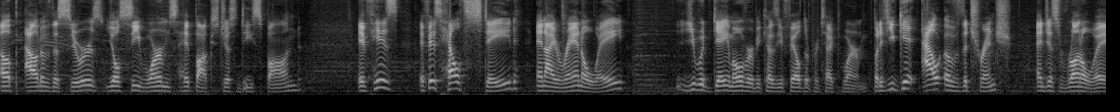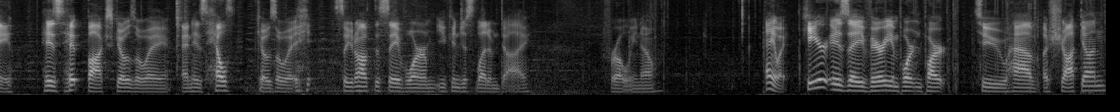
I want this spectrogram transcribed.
up out of the sewers, you'll see Worm's hitbox just despawned. If his if his health stayed and I ran away, you would game over because you failed to protect Worm. But if you get out of the trench and just run away, his hitbox goes away and his health goes away. so you don't have to save Worm. You can just let him die for all we know. Anyway, here is a very important part to have a shotgun.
